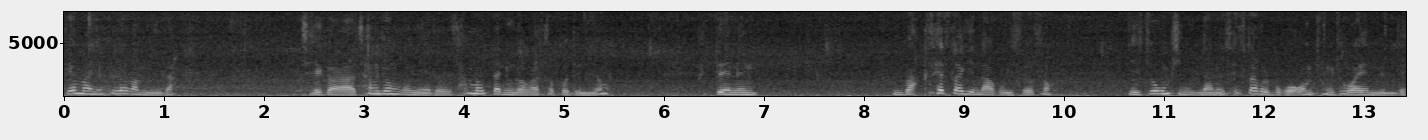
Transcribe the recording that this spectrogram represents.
꽤 많이 흘러갑니다. 제가 창경궁에를 3월달인가 왔었거든요. 그때는 막 새싹이 나고 있어서 이 조금씩 나는 새싹을 보고 엄청 좋아했는데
